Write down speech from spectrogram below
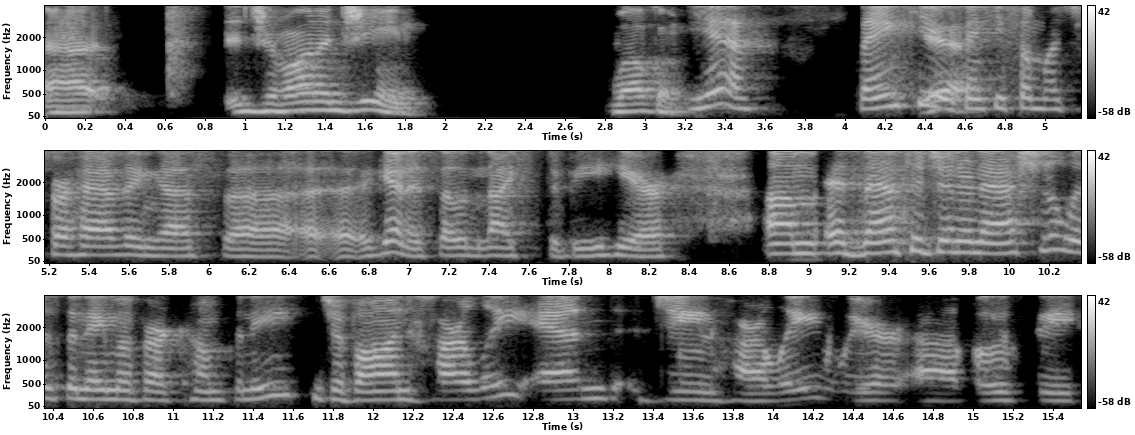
Uh, Javon and Jean, welcome. Yes, thank you. Yeah. Thank you so much for having us. Uh, again, it's so nice to be here. Um, Advantage International is the name of our company. Javon Harley and Jean Harley. We're uh, both the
